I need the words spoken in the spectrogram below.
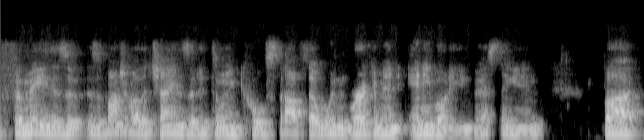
for me, there's a there's a bunch of other chains that are doing cool stuff that I wouldn't recommend anybody investing in, but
